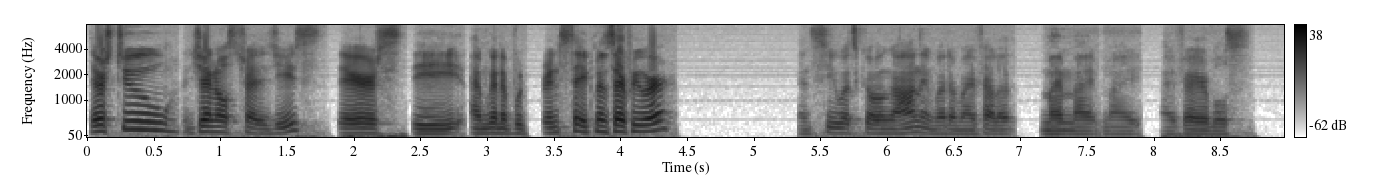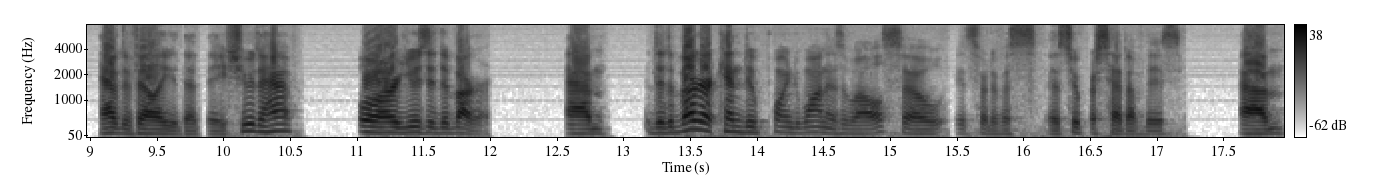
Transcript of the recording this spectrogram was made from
there's two general strategies. There's the, I'm going to put print statements everywhere and see what's going on and whether my, valid, my, my, my, my variables have the value that they should have, or use a debugger. Um, the debugger can do point one as well, so it's sort of a, a superset of this. Um,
